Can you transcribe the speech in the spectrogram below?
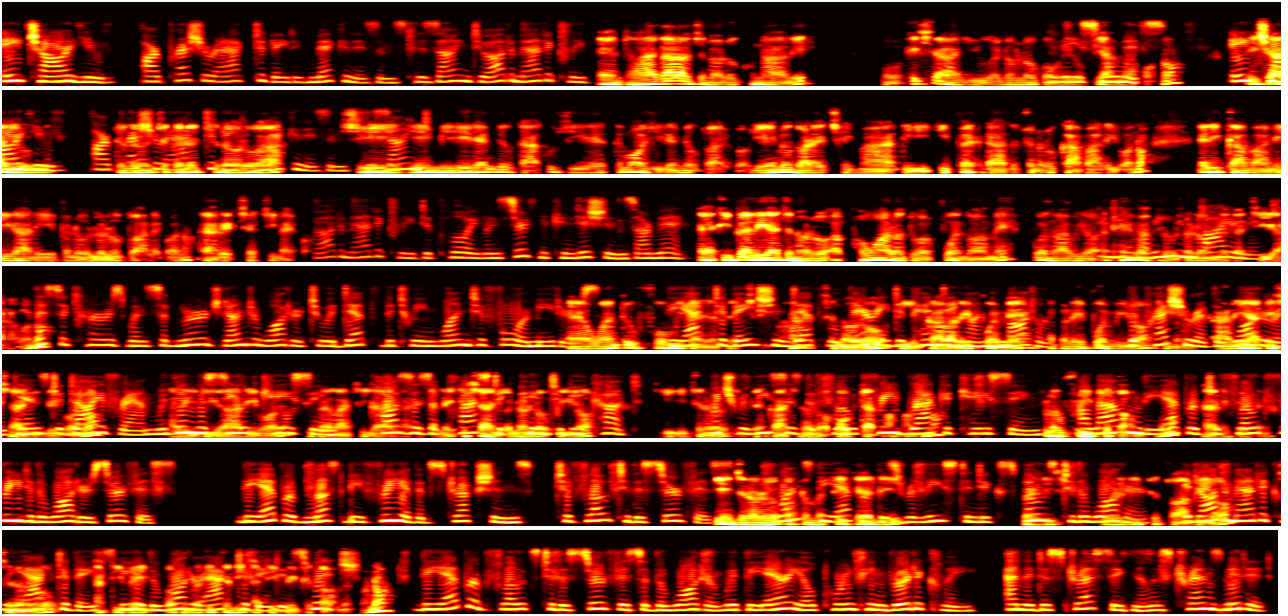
HRU, are pressure activated mechanisms designed to automatically အဲဒါကတော့ကျွန်တော်တို့ခုနကလေဟို HRU အလုပ်လုပ်ပုံလေးကို Release ပြမှာ units. ပေါ့နော် HRU Mechanisms designed to automatically deploy when certain conditions are met. In the marine environment, this occurs when submerged underwater to a depth between 1 to four meters. The activation depth will vary depending on the model. The pressure of the water against အ a diaphragm within the seal casing causes a plastic pin to be cut, which releases the float-free bracket casing, allowing the approbe to float free to the water surface. The approbe must be free of obstructions to float to the surface. Once the approbe is released and exposed to the water, it automatically activates via the water activated switch. The approbe floats to the surface of the water with the aerial pointing vertically, and the distress signal is transmitted.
